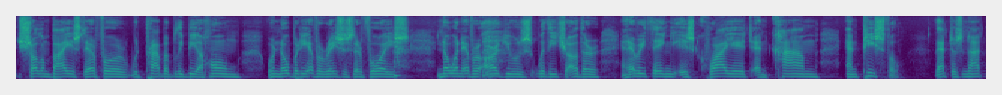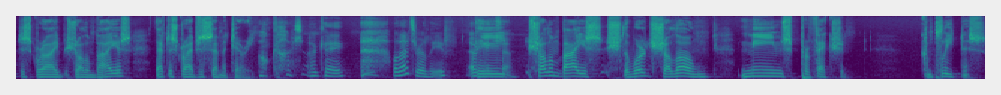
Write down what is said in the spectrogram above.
Shalom Bayis, therefore, would probably be a home where nobody ever raises their voice, no one ever argues with each other, and everything is quiet and calm and peaceful. That does not describe Shalom Bayis. That describes a cemetery. Oh gosh, okay. Well, that's a relief. Okay, the so. Shalom Bayis, the word shalom means perfection, completeness.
